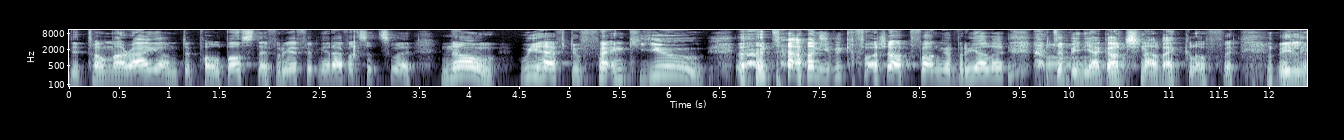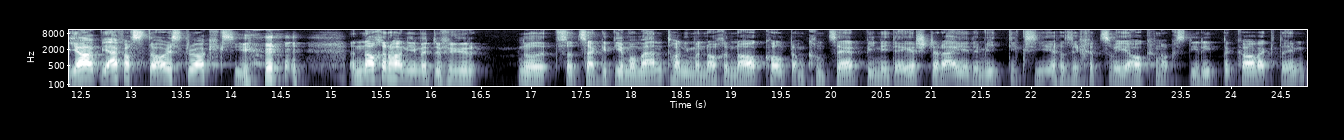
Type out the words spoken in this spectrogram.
Der Tom Mariah und der Paul Boss, der rufen mir einfach so zu, no, we have to thank you. Und da habe ich wirklich fast angefangen zu brüllen. Und dann bin ich auch ganz schnell weggelaufen. Weil, ja, ich war einfach starstruck. Und nachher habe ich mir dafür noch sozusagen die Moment habe ich mir nachher nachgeholt. Am Konzert bin ich in der ersten Reihe in der Mitte gewesen. Ich hatte sicher zwei angeknackste Rippen gehabt wegen dem,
